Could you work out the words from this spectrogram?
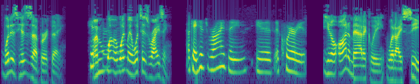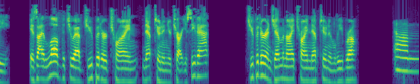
What is his uh, birthday? His Um, birthday- wait, wait, what's his rising? Okay, his rising is Aquarius. You know, automatically, what I see is I love that you have Jupiter trine Neptune in your chart. You see that? Jupiter and Gemini trine Neptune and Libra. Um,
